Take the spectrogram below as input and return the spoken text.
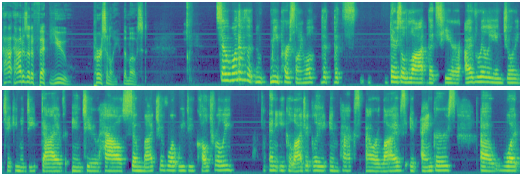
how, how does it affect you personally the most? So one of the me personally, well, that, that's there's a lot that's here. I've really enjoyed taking a deep dive into how so much of what we do culturally and ecologically impacts our lives. It anchors uh, what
